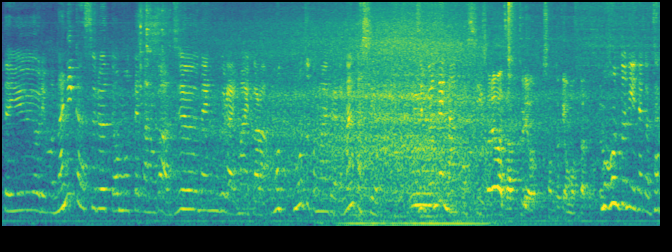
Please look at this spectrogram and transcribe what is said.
っていうよりも何かするって思ってたのが10年ぐらい前からももうちょっと前ぐらいから何かしよう。自分で何かしよう。それはざっくりその時思ったってこともう本当になんか雑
